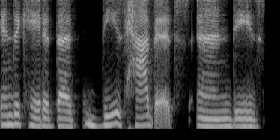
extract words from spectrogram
indicated that these habits and these,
